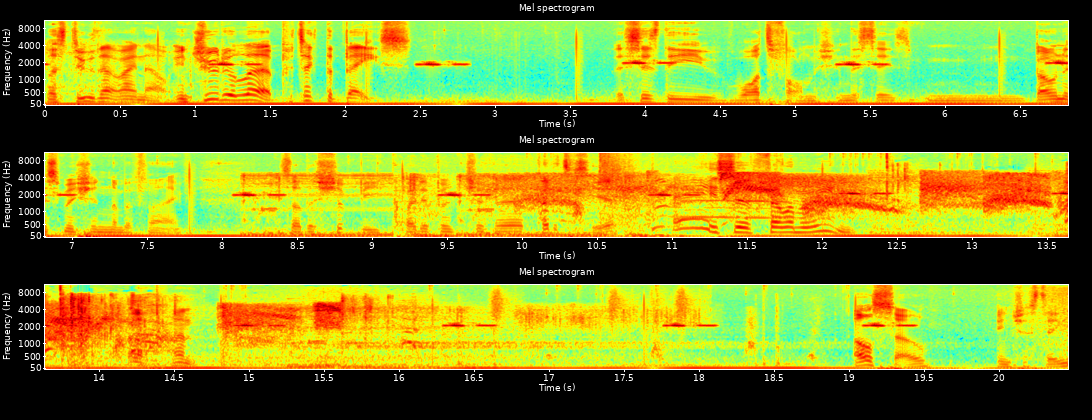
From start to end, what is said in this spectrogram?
let's do that right now. Intruder alert, protect the base. This is the waterfall mission. This is mm, bonus mission number five. So there should be quite a bunch of uh, predators here. Hey, it's a fellow marine. Oh, man. Also, interesting,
